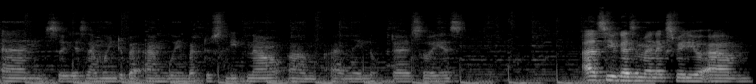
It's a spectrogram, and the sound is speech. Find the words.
And so yes I'm going to I'm going back to sleep now. Um I may look tired. So yes I'll see you guys in my next video. Um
